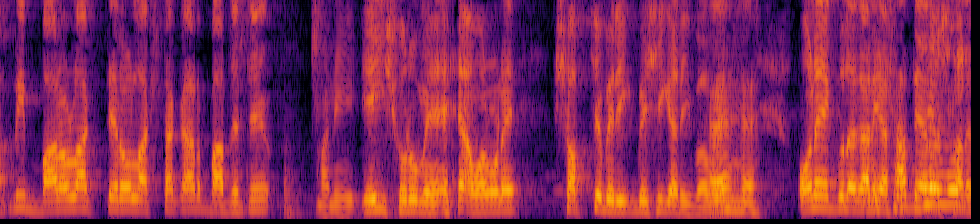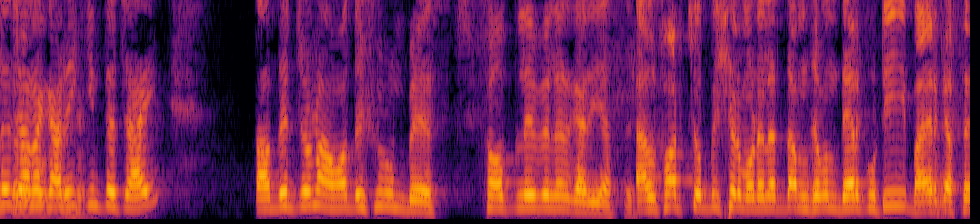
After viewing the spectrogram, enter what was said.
আপনি বারো লাখ তেরো লাখ টাকার বাজেটে মানে এই শোরুমে আমার মনে সবচেয়ে বেশি গাড়ি পাবেন। হ্যাঁ, হ্যাঁ। অনেকগুলা গাড়ি আছে মধ্যে তেরোর যারা গাড়ি কিনতে চায় তাদের জন্য আমাদের শোরুম বেস্ট সব লেভেলের গাড়ি আছে। আলফার চব্বিশের মডেলের দাম যেমন দেড় কোটি ভাইয়ের কাছে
